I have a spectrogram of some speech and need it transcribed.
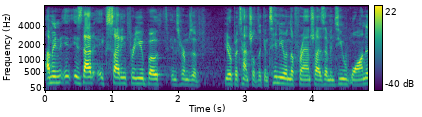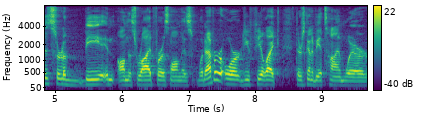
I mean, is that exciting for you both in terms of your potential to continue in the franchise? I mean, do you want to sort of be in, on this ride for as long as whatever, or do you feel like there's going to be a time where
